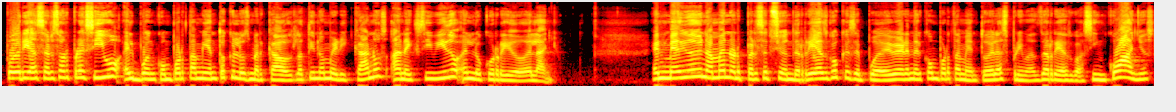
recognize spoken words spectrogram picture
podría ser sorpresivo el buen comportamiento que los mercados latinoamericanos han exhibido en lo corrido del año. En medio de una menor percepción de riesgo que se puede ver en el comportamiento de las primas de riesgo a cinco años,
